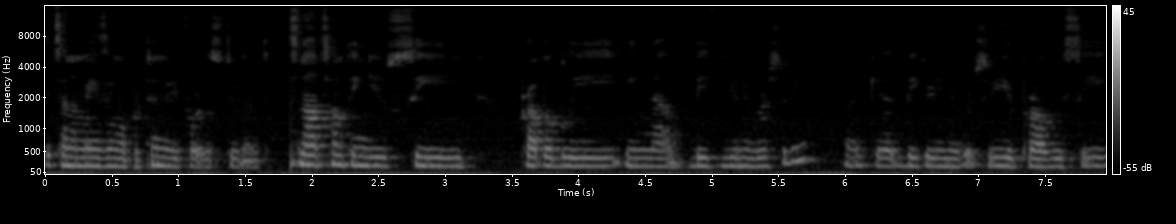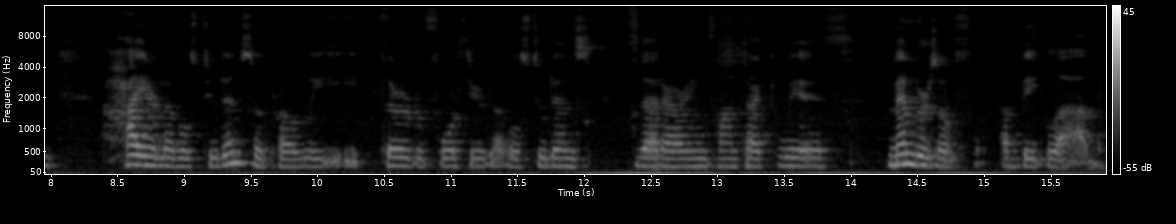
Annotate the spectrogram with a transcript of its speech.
it's an amazing opportunity for the student. It's not something you see probably in a big university, like a bigger university. You probably see higher level students, so probably third or fourth year level students that are in contact with members of a big lab.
